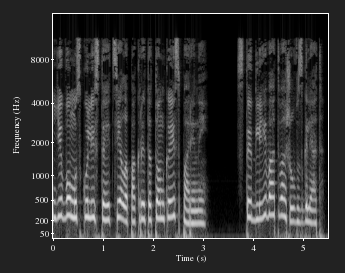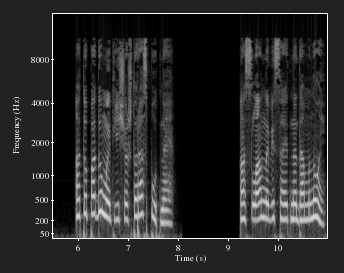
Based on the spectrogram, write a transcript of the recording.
Его мускулистое тело покрыто тонкой испариной. Стыдливо отвожу взгляд. А то подумает еще, что распутная. Аслан нависает надо мной,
